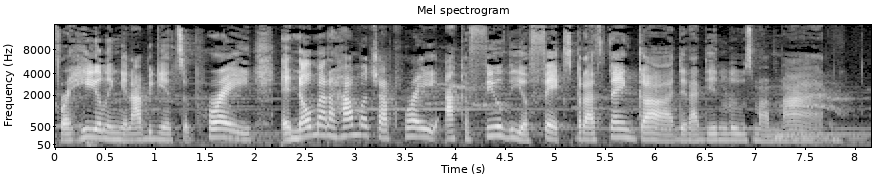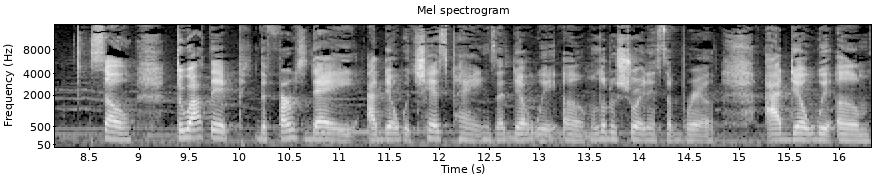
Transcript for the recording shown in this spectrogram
for healing and i began to pray. And no matter how much i pray i could feel the effects but i thank god that i didn't lose my mind so throughout that the first day, I dealt with chest pains. I dealt with um, a little shortness of breath. I dealt with um,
